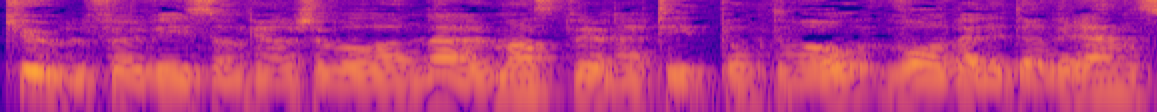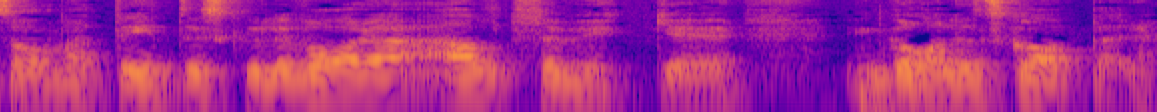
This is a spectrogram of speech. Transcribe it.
kul för vi som kanske var närmast vid den här tidpunkten var, var väldigt överens om att det inte skulle vara allt för mycket galenskaper.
